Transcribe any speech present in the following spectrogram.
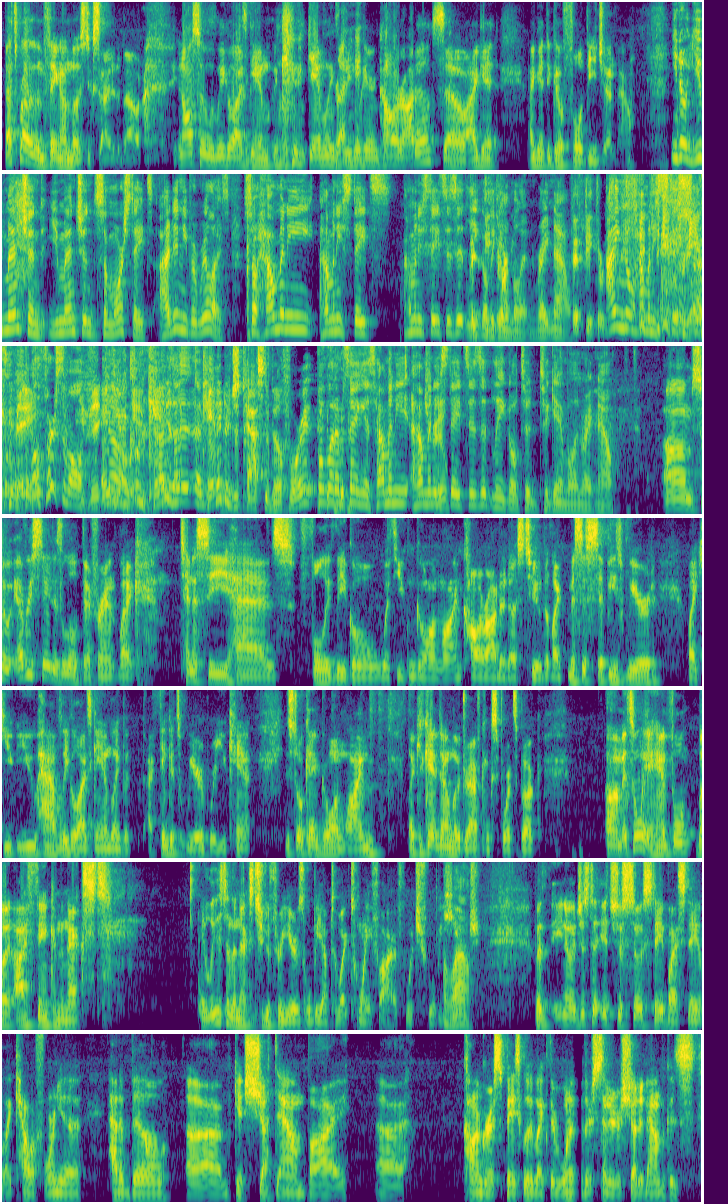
that's probably the thing I'm most excited about. And also legalized gambling gambling is Right. legal here in Colorado, so I get I get to go full DGen now. You know, you mentioned you mentioned some more states. I didn't even realize. So how many how many states how many states is it legal to gamble in right now? 53. I know how many states. well, first of all, did- And you no. include Canada, uh, Canada just passed a bill for it. But what I'm saying is, how many how many True. states is it legal to to gamble in right now? Um, so every state is a little different. Like Tennessee has fully legal with you can go online. Colorado does too, but like Mississippi's weird. Like you you have legalized gambling, but I think it's weird where you can't you still can't go online. Like you can't download DraftKings Sportsbook. Um, it's only a handful, but I think in the next at least in the next two to three years we'll be up to like 25, which will be Oh, huge. wow. But you know, it just it's just so state by state. Like California had a bill um, get shut down by uh, Congress. Basically, like their one of their senators shut it down because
